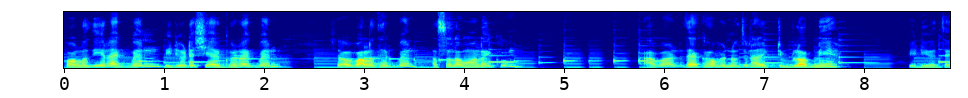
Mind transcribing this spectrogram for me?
ফলো দিয়ে রাখবেন, ভিডিওটা শেয়ার করে রাখবেন, সবাই ভালো থাকবেন, আসসালামু আলাইকুম। আবার দেখা হবে নতুন আরেকটি ব্লগ নিয়ে ভিডিওতে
